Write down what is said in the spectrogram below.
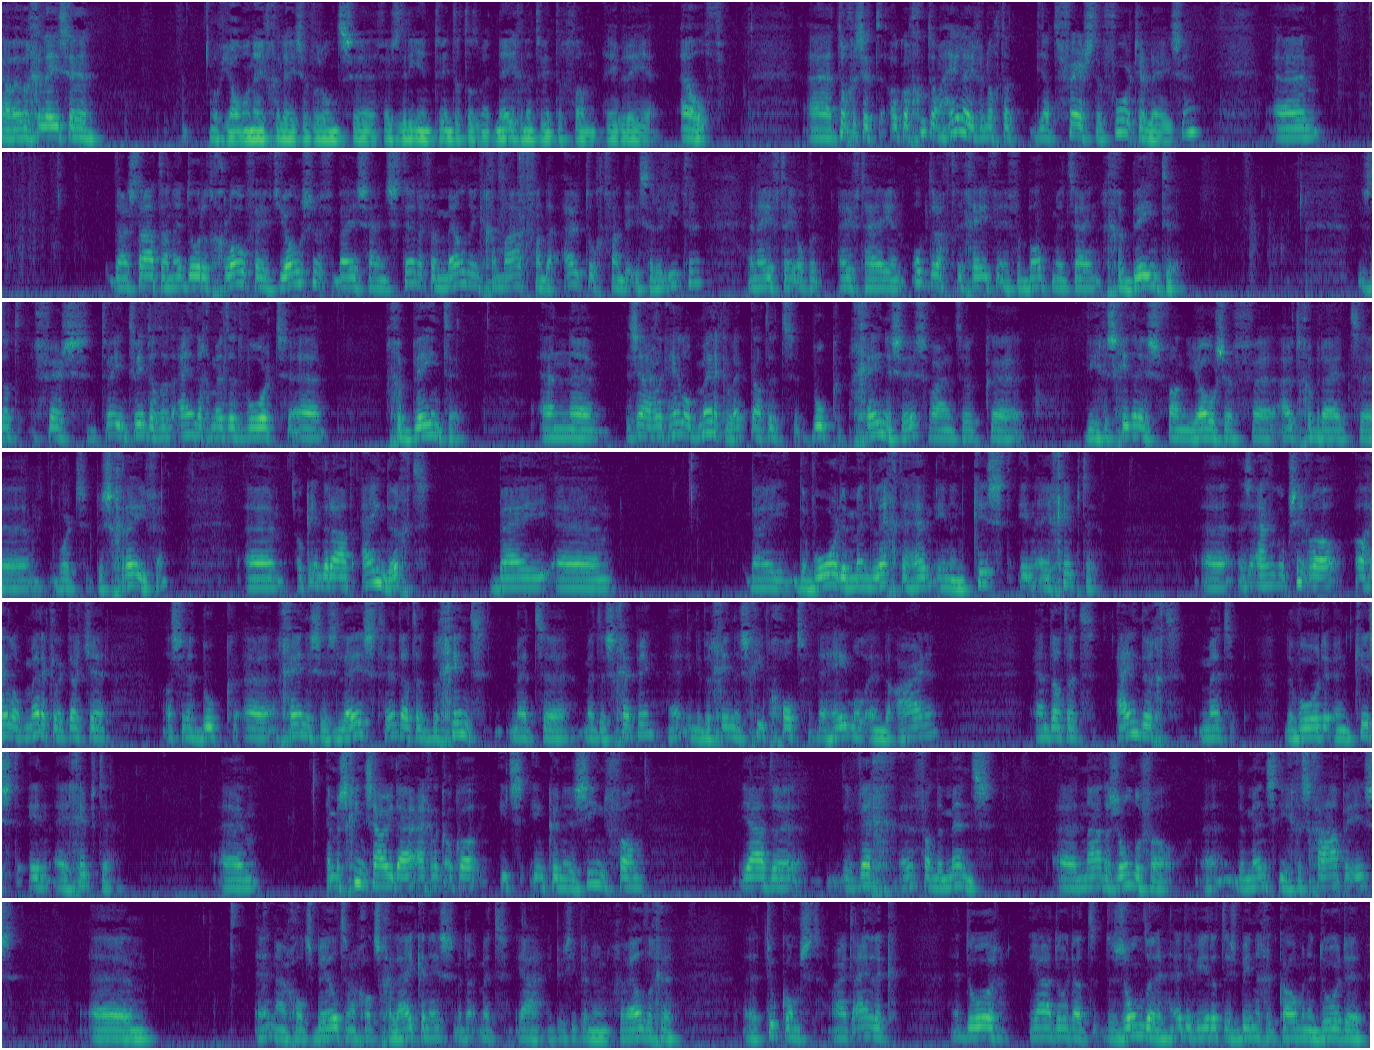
Ja, we hebben gelezen, of Johan heeft gelezen voor ons uh, vers 23 tot en met 29 van Hebreeën 11. Uh, toch is het ook wel goed om heel even nog dat, dat vers ervoor te lezen. Uh, daar staat dan, door het geloof heeft Jozef bij zijn sterven melding gemaakt van de uittocht van de Israëlieten. En heeft hij, op een, heeft hij een opdracht gegeven in verband met zijn gebeente. Dus dat vers 22, dat eindigt met het woord uh, gebeente. En uh, het is eigenlijk heel opmerkelijk dat het boek Genesis, waar natuurlijk uh, die geschiedenis van Jozef uitgebreid wordt beschreven, ook inderdaad eindigt bij, bij de woorden: Men legde hem in een kist in Egypte. Het is eigenlijk op zich wel al heel opmerkelijk dat je als je het boek uh, Genesis leest, hè, dat het begint met, uh, met de schepping. Hè. In de beginnen schiep God de hemel en de aarde. En dat het eindigt met de woorden een kist in Egypte. Um, en misschien zou je daar eigenlijk ook wel iets in kunnen zien van ja, de, de weg hè, van de mens uh, na de zondeval. De mens die geschapen is. Um, naar Gods beeld, naar Gods gelijkenis. Met, met ja, in principe een geweldige uh, toekomst. Maar uiteindelijk, door, ja, doordat de zonde hè, de wereld is binnengekomen en door de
